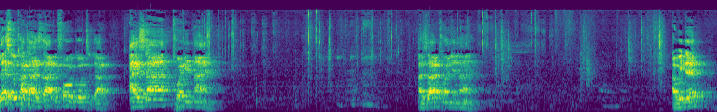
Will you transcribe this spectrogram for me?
Let's look at Isaiah before we go to that. Isaiah 29. Isaiah 29. Are we there?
